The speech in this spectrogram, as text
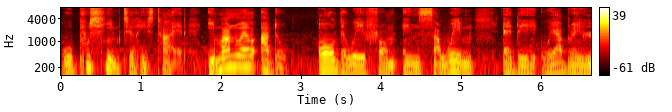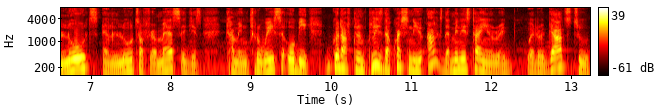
will push him till he's tired. Emmanuel Ado all the way from Insawim Eddie. We are bringing loads and loads of your messages coming through. We say, Obi, good afternoon. Please, the question you asked the minister in with regards to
